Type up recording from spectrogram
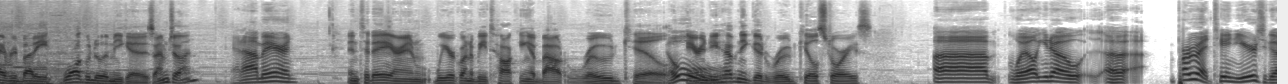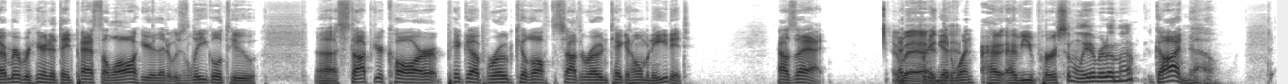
Hi, everybody. Welcome to Amigos. I'm John. And I'm Aaron. And today, Aaron, we are going to be talking about roadkill. Oh. Aaron, do you have any good roadkill stories? Um, well, you know, uh, probably about 10 years ago, I remember hearing that they'd passed a law here that it was legal to uh, stop your car, pick up roadkill off the side of the road, and take it home and eat it. How's that? That's a pretty good one. Have you personally ever done that? God, no.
